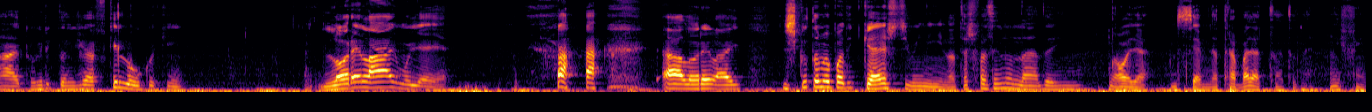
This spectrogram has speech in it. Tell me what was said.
Ah, eu tô gritando, já fiquei louco aqui. Lorelai, mulher. ah, Lorelai. Escuta meu podcast, menina. Tá fazendo nada aí. Olha, não sei, a menina trabalha tanto, né? Enfim.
